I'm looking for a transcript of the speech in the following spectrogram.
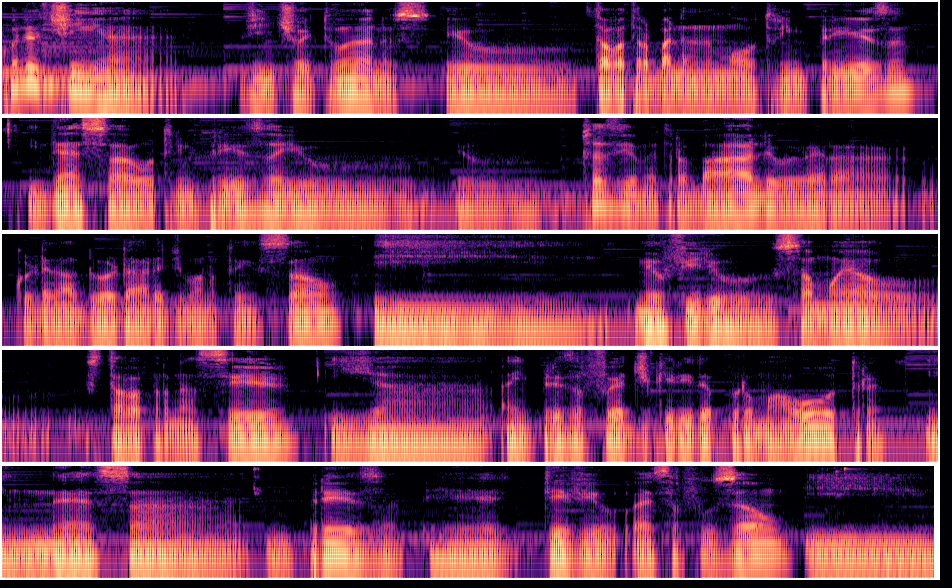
Quando eu tinha 28 anos, eu estava trabalhando numa outra empresa e nessa outra empresa eu, eu fazia meu trabalho, eu era coordenador da área de manutenção e meu filho Samuel estava para nascer e a, a empresa foi adquirida por uma outra e nessa empresa eh, teve essa fusão e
